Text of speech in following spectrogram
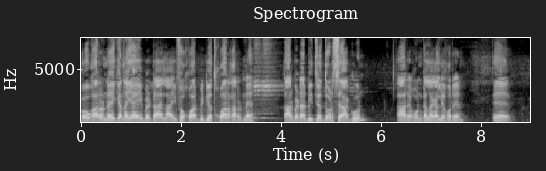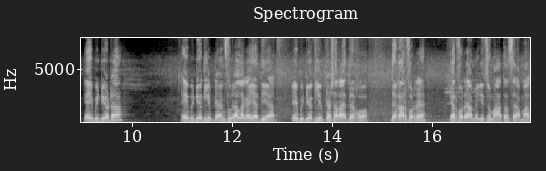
ও কারণে এইখানে এই বেটায় লাইফও খোয়ার ভিডিওত খোয়ার কারণে তার বেটার ভিতরে ধরছে আগুন আর এখন গালাগালি করেন তে এই ভিডিওটা এই ভিডিও ক্লিপটা আমি পুরা লাগাইয়া দিয়ার এই ভিডিও ক্লিপটা সারাই দেখো। দেখার পরে এরপরে আমি কিছু মাত আছে আমার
